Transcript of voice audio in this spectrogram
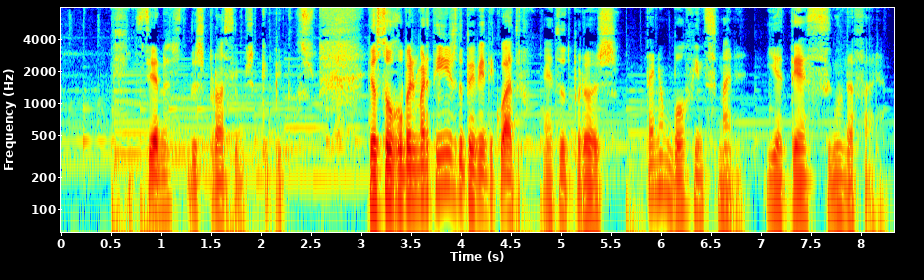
Cenas dos próximos capítulos. Eu sou o Ruben Martins, do P24. É tudo por hoje. Tenham um bom fim de semana e até segunda-feira.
